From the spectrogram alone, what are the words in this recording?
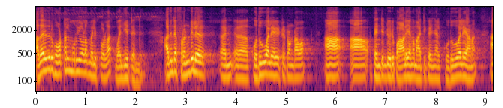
അതായത് ഒരു ഹോട്ടൽ മുറിയോളം വലിപ്പമുള്ള വലിയ ടെന്റ് അതിന്റെ ഫ്രണ്ടിൽ കൊതുകുവല ഇട്ടിട്ടുണ്ടാവാം. ആ ആ ടെന്റിന്റെ ഒരു പാളി അങ്ങ് മാറ്റിക്കഴിഞ്ഞാൽ കൊതുകുവലയാണ്. ആ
